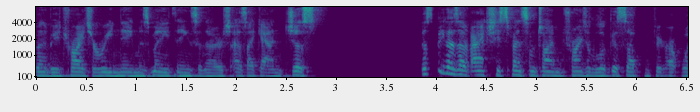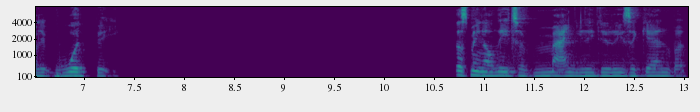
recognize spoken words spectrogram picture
going to be trying to rename as many things in ours as I can, just, just because I've actually spent some time trying to look this up and figure out what it would be. Does mean I'll need to manually do these again, but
